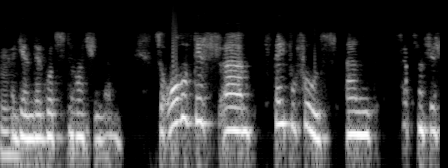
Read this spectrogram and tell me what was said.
Mhm. Again, they've got starch in them. So all of these um, staple foods and substances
